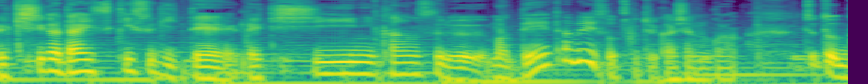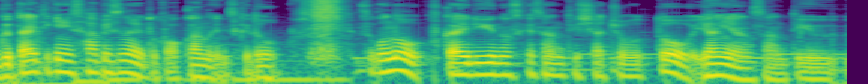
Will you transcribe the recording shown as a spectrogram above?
歴史が大好きすぎて歴史に関する、まあ、データベースを作ってる会社なのかなちょっと具体的にサービス内容とか分かんないんですけどそこの深井龍之介さんっていう社長とヤンヤンさんっていう、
